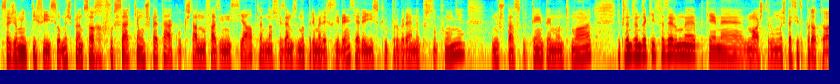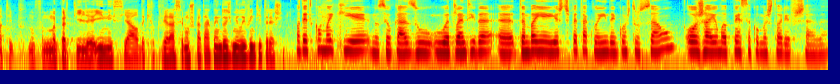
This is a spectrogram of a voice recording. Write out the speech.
seja muito difícil. Mas pronto, só reforçar que é um espetáculo que está numa fase inicial, portanto, nós fizemos uma primeira residência, era isso que o programa pressupunha, no espaço do tempo, em Montemor, e portanto vamos aqui fazer uma pequena mostra, uma espécie de protótipo, no fundo, uma partilha inicial daquilo que virá a ser um espetáculo em 2023. Odete, como é que é, no seu caso, o Atlântida? Uh, também é este espetáculo ainda em construção ou já é uma peça com uma história fechada?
